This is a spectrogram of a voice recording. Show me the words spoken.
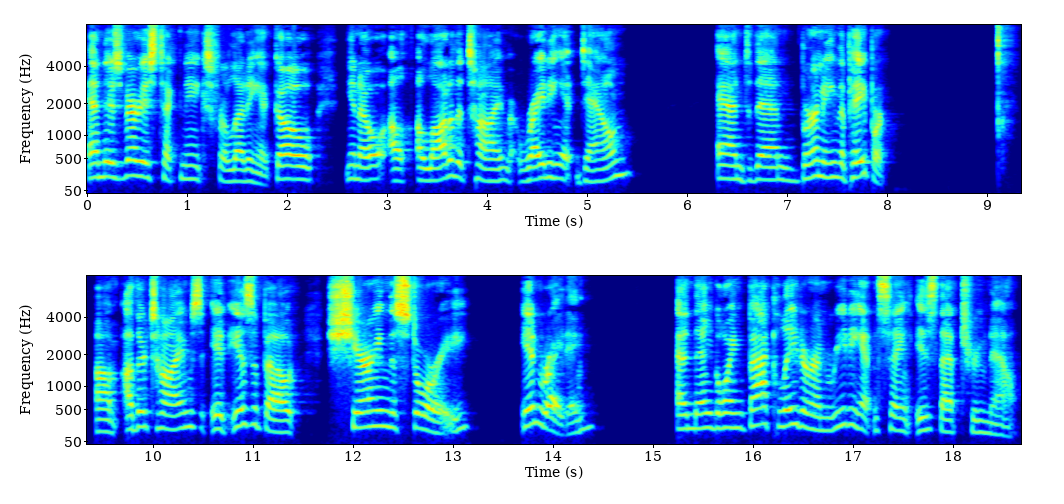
And there's various techniques for letting it go. You know, a, a lot of the time, writing it down and then burning the paper. Um, other times, it is about sharing the story in writing and then going back later and reading it and saying, is that true now?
